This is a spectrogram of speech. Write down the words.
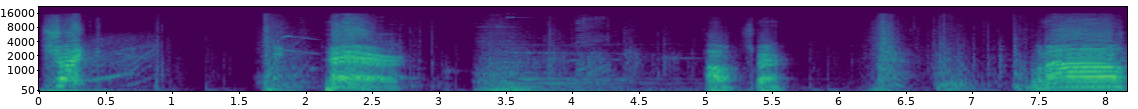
Strike! Pair! Oh, spare. Lamau!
